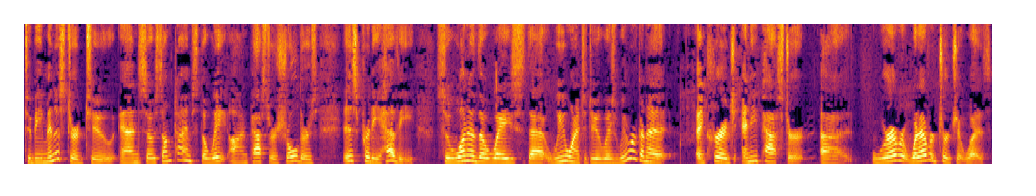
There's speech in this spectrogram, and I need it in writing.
to be ministered to, and so sometimes the weight on pastors' shoulders is pretty heavy. So one of the ways that we wanted to do was we were going to encourage any pastor, uh, wherever, whatever church it was.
